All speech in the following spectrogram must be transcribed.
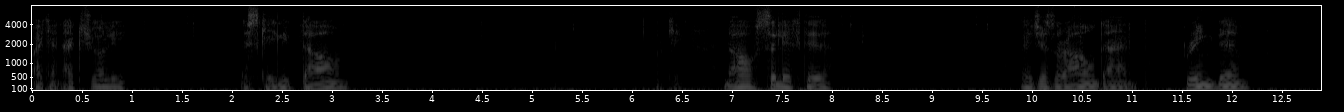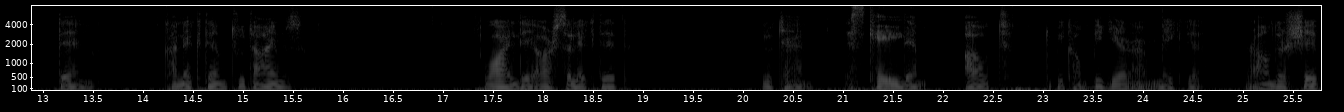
I can actually scale it down. Okay. Now select the edges around and ring them. Then connect them two times. While they are selected you can scale them out to become bigger and make the rounder shape.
